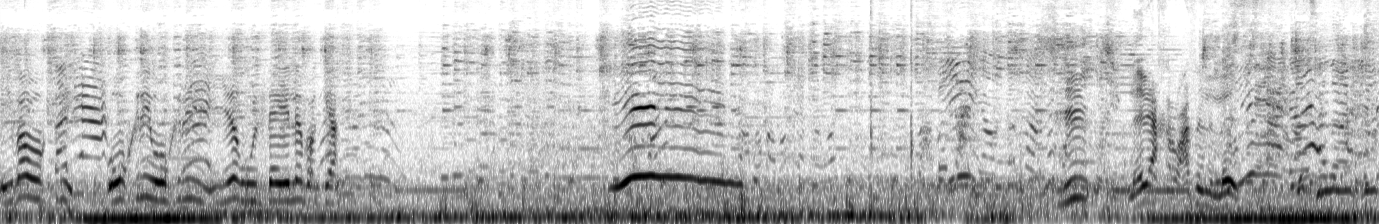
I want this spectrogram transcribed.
ही बा ओकरी ओकरी ओकरी ये उलट्या येईल बघ्या लय व्याकार वाचले लय.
